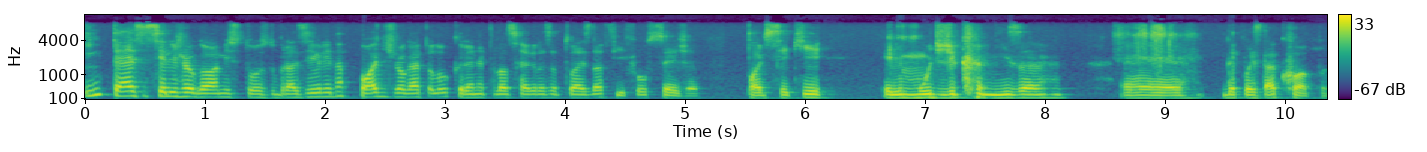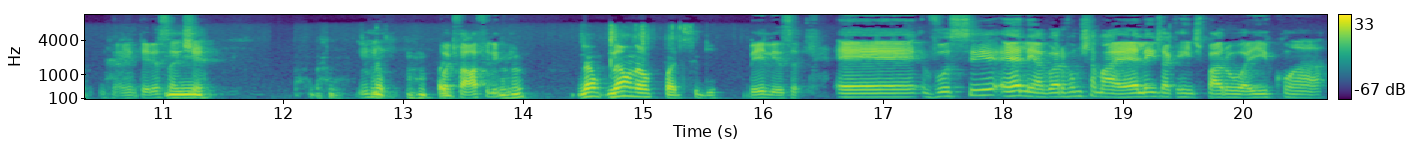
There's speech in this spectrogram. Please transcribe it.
em tese, se ele jogar o amistoso do Brasil, ele ainda pode jogar pela Ucrânia pelas regras atuais da FIFA. Ou seja, pode ser que ele mude de camisa é, depois da Copa. É interessante. E... Uhum. Pode... pode... falar, Felipe? Uhum. Não, não, não, pode seguir. Beleza. É, você, Ellen, agora vamos chamar a Ellen, já que a gente parou aí com a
